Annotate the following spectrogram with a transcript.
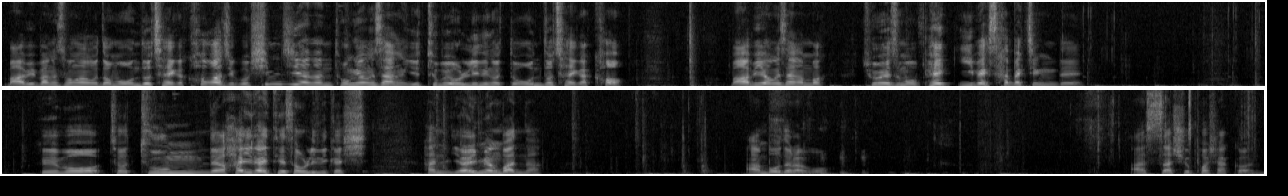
마비 방송하고 너무 온도 차이가 커가지고 심지어는 동영상 유튜브에 올리는 것도 온도 차이가 커 마비 영상은 막 조회수 뭐 100, 200, 300 찍는데 그 뭐 저 둠 내가 하이라이트해서 올리니까 시, 한 10명 봤나? 안 보더라고 아싸 슈퍼 샷건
